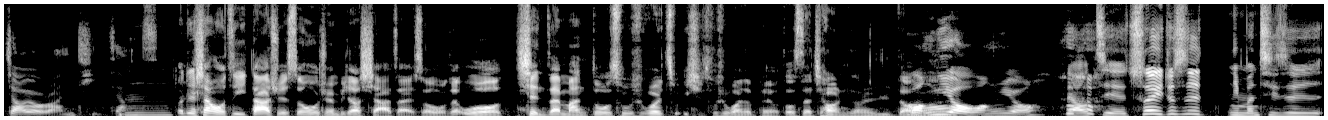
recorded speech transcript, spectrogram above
交友软体这样子。嗯，而且像我自己大学生活圈比较狭窄的时候，我在我现在蛮多出去会出一起出去玩的朋友，都是在交友软件上面遇到的网友，网友，了解。所以就是你们其实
